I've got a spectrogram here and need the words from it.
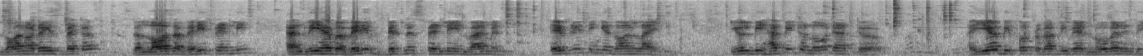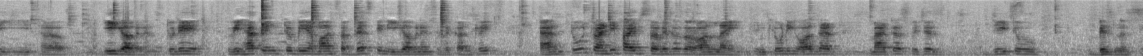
Law and order is better. The laws are very friendly, and we have a very business-friendly environment. Everything is online. You will be happy to know that uh, a year before probably we were nowhere in the e- uh, e-governance. Today we happen to be amongst the best in e-governance in the country, and 225 services are online, including all that matters which is G2 business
